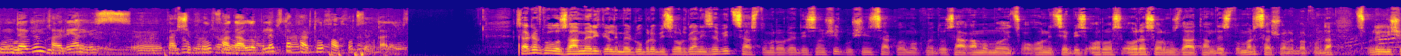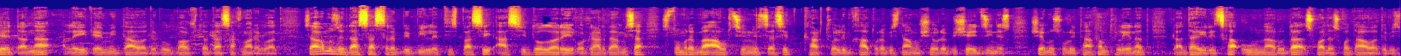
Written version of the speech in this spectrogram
გუნდები მღერიან მის გაშიფრულ საგალობლებს და ქართულ ხალხურ სიმღერებს. საქართველოს ამერიკელი მეგობრების ორგანიზებით სასტუმრო რედისონში გუშინ საქველმოქმედო საღამო მოეწყო ღონისძიების 250-მდე სტუმარს საშუალება ჰქონდა წვლილი შეეტანა ლეიკემი დაავადებულ ბავშვთა დასახმარებლად. საღამოზე დასასრები ბილეთის ფასი 100 დოლარი იყო. გარდა ამისა, სტუმრებმა აუქციონის წესით ქართველი მხატვრების ნამუშევრები შეიძინეს. შემოსული თანხა მთლიანად გადაირიცხა უნარო და სხვადასხვა დაავადების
